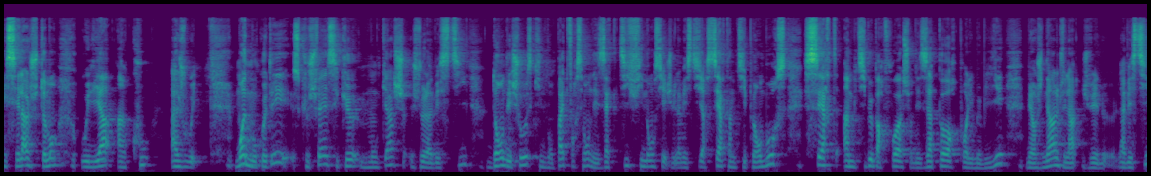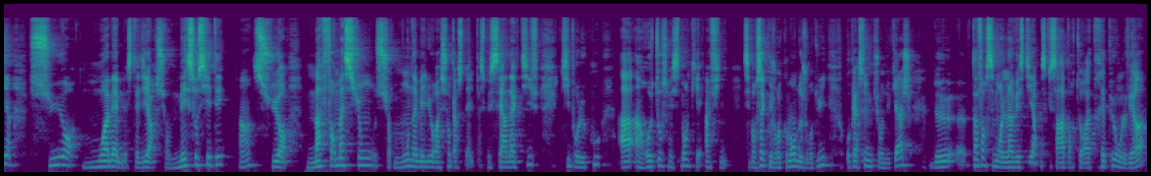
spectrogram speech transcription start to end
Et c'est là justement où il y a un coût à jouer. Moi, de mon côté, ce que je fais, c'est que mon cash, je l'investis dans des choses qui ne vont pas être forcément des actifs financiers. Je vais l'investir certes un petit peu en bourse, certes un petit peu parfois sur des apports pour l'immobilier, mais en général, je vais l'investir sur moi-même, c'est-à-dire sur mes sociétés, hein, sur ma formation, sur mon amélioration personnelle, parce que c'est un actif qui, pour le coup, a un retour sur investissement qui est infini. C'est pour ça que je recommande aujourd'hui aux personnes qui ont du cash de euh, pas forcément l'investir, parce que ça rapportera très peu, on le verra,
